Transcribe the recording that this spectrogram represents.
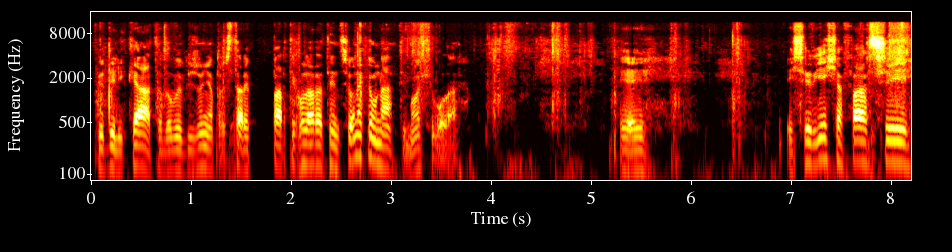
più delicata dove bisogna prestare particolare attenzione che un attimo a scivolare e, e si riesce a farsi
